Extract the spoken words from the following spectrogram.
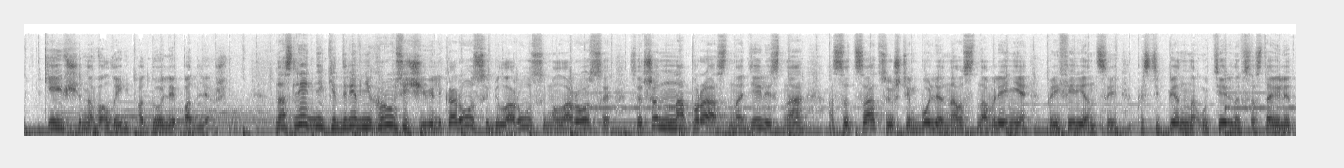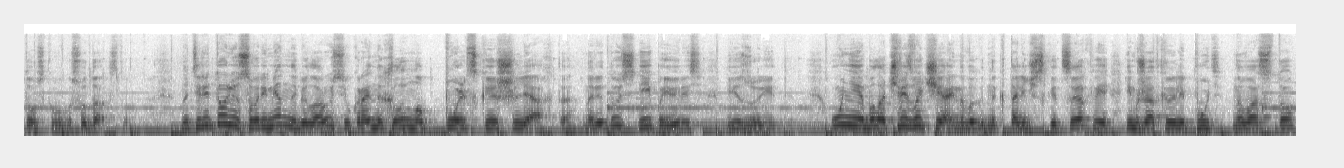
– Киевщина, Волынь, Подолье, Подляшье. Наследники древних русичей, великороссы, белорусы, малоросы совершенно напрасно надеялись на ассоциацию, уж тем более на восстановление преференций, постепенно утерянных в составе литовского государства. На территорию современной Беларуси Украины хлынула польская шляхта. Наряду с ней появились иезуиты. Уния была чрезвычайно выгодна католической церкви, им же открыли путь на восток.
